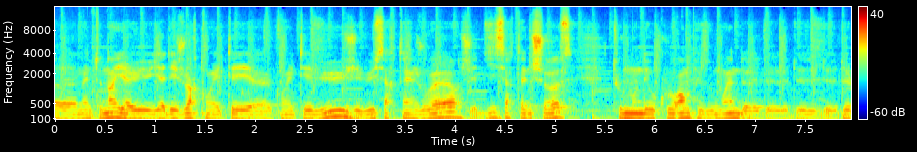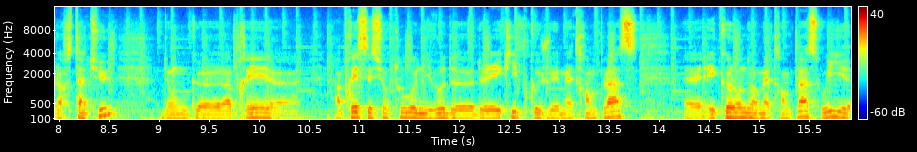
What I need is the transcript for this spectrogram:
Euh, maintenant, il y, a des joueurs qui ont été, euh, qui ont été vus. J'ai vu certains joueurs, j'ai dit certaines choses. Tout le monde est au courant plus ou moins de, leur statut. Donc euh, après, c'est surtout au niveau de, l'équipe que je vais mettre en place et que l'on doit mettre en place, oui,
